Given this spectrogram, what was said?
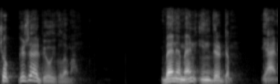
Çok güzel bir uygulama. Ben hemen indirdim. Yani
